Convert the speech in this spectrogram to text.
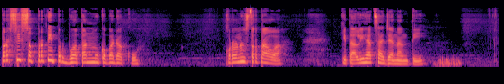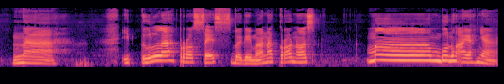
persis seperti perbuatanmu kepadaku. Kronos tertawa. Kita lihat saja nanti. Nah, itulah proses bagaimana Kronos membunuh ayahnya.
